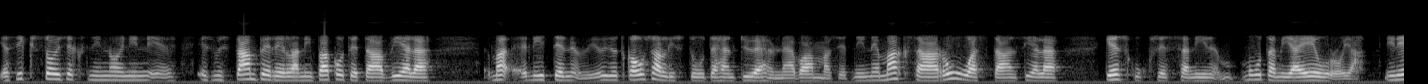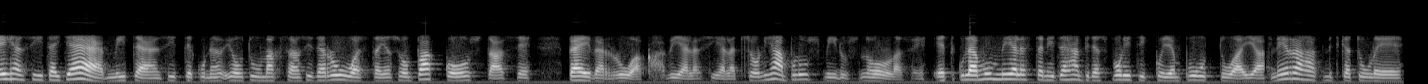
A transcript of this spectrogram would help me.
Ja siksi toiseksi niin noin, niin esimerkiksi Tampereella niin pakotetaan vielä niiden, jotka osallistuu tähän työhön, nämä vammaiset, niin ne maksaa ruuastaan siellä keskuksessa niin muutamia euroja. Niin eihän siitä jää mitään sitten, kun ne joutuu maksamaan sitä ruuasta ja se on pakko ostaa se päivän ruoka vielä siellä. Et se on ihan plus miinus nolla se. Et kyllä mun mielestäni tähän pitäisi poliitikkojen puuttua ja ne rahat, mitkä tulee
